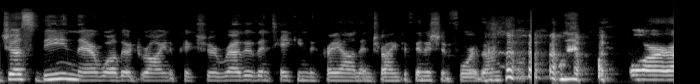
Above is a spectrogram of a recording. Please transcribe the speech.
just being there while they're drawing a picture rather than taking the crayon and trying to finish it for them. or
